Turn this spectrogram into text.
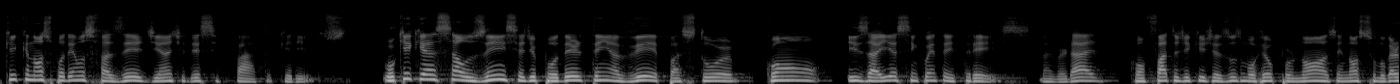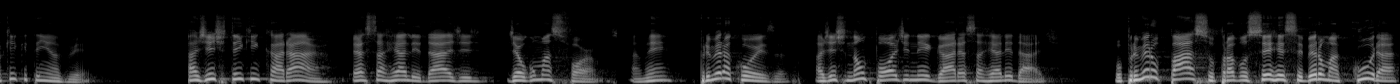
O que, que nós podemos fazer diante desse fato, queridos? O que, que essa ausência de poder tem a ver, pastor, com Isaías 53, não é verdade? Com o fato de que Jesus morreu por nós, em nosso lugar, o que, que tem a ver? A gente tem que encarar essa realidade de algumas formas, amém? Primeira coisa, a gente não pode negar essa realidade. O primeiro passo para você receber uma cura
